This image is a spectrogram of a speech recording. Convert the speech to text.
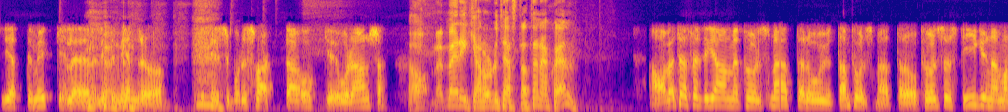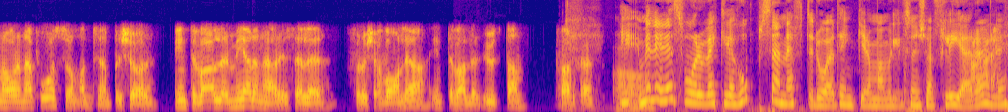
jättemycket eller lite mindre. Då. Det finns ju både svarta och eh, orangea. Ja, men, men Rickard, har du testat den här själv? Ja, vi har testat lite grann med pulsmätare och utan pulsmätare. Och pulsen stiger när man har den här på sig om man till exempel kör intervaller med den här istället för att köra vanliga intervaller utan fallskärm. Eh, Men är den svår att veckla ihop sen efter då? Jag tänker om man vill liksom köra flera eller?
